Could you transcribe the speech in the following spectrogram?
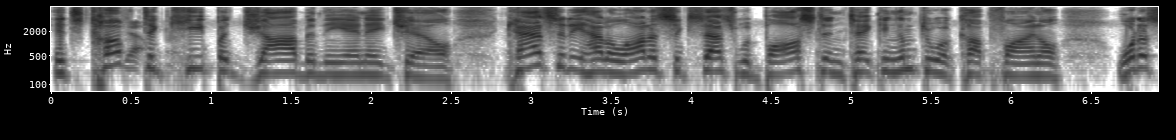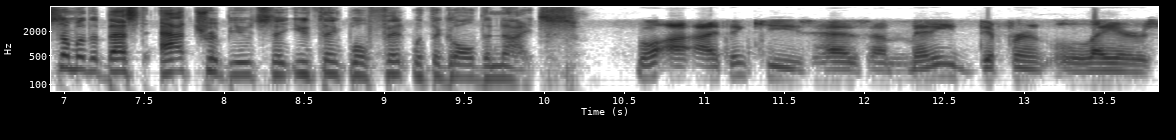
It's tough to keep a job in the NHL. Cassidy had a lot of success with Boston, taking them to a cup final. What are some of the best attributes that you think will fit with the Golden Knights? Well, I, I think he has uh, many different layers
